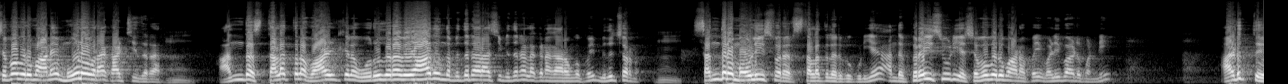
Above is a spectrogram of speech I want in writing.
சிவபெருமானே மூலவரா காட்சி தர்றார் ம். அந்த ஸ்தலத்துல வாழ்க்கையில ஒரு தடவையாவது இந்த மிதுன ராசி மிதுன லக்னக்காரவங்க போய் மிதிச்சிடணும். சந்திர மௌலீஸ்வரர் ஸ்தலத்துல இருக்கக்கூடிய அந்த பிறைசூடிய சிவபெருமானை போய் வழிபாடு பண்ணி அடுத்து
